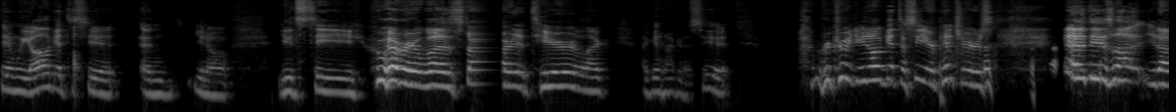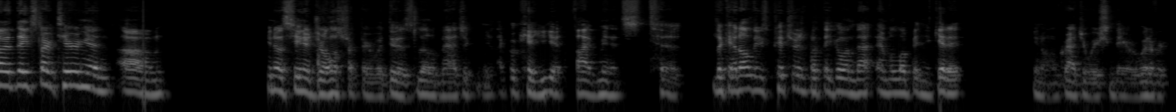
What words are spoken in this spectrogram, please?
then we all get to see it, and you know, you'd see whoever it was started to tear, like I guess not gonna see it. Recruit, you don't get to see your pictures, and these, uh, you know, they start tearing, and um, you know, seeing a drill instructor would do his little magic, like, okay, you get five minutes to look at all these pictures, but they go in that envelope, and you get it, you know, on graduation day or whatever.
